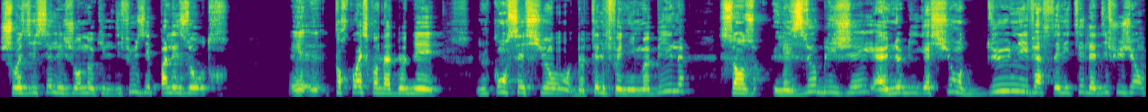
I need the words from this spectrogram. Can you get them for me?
choisissaient les journaux qu'ils diffusent et pas les autres? Pourquoi est-ce qu'on a donné une concession de téléphonie mobile sans les obliger à une obligation d'universalité de la diffusion.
